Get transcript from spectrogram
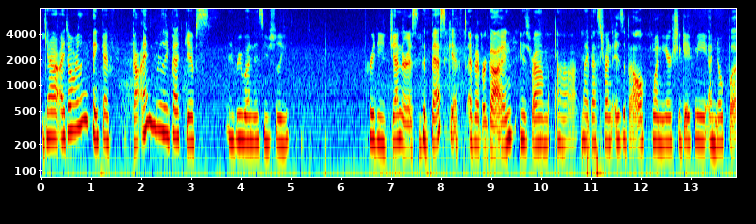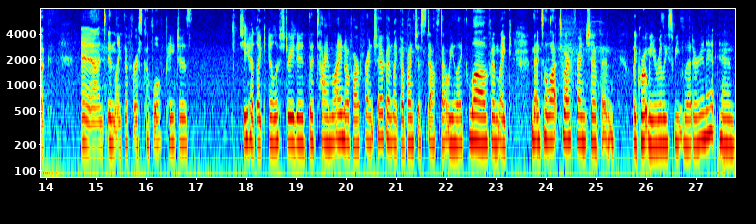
Yeah, I don't really think I've gotten really bad gifts. Everyone is usually pretty generous. The best gift I've ever gotten is from uh, my best friend Isabel. One year she gave me a notebook, and in like the first couple of pages, she had like illustrated the timeline of our friendship and like a bunch of stuff that we like love and like meant a lot to our friendship and like wrote me a really sweet letter in it and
